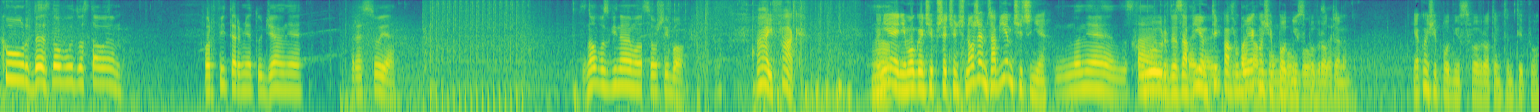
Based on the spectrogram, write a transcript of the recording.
kurde, znowu dostałem. Forfiter mnie tu dzielnie resuje. Znowu zginąłem od Soushibo. Aj, fuck! No No. nie, nie mogłem cię przeciąć nożem? Zabiłem cię czy nie? No nie, dostałem. Kurde, zabiłem typa, w ogóle jak on się podniósł z powrotem? Jak on się podniósł z powrotem, ten typu?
